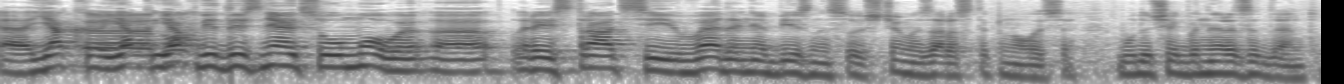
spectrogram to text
Е, Як, Е, як, ну- як відрізняються умови е, реєстрації, ведення бізнесу, з чим ми зараз стикнулися, будучи якби не резидентом?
